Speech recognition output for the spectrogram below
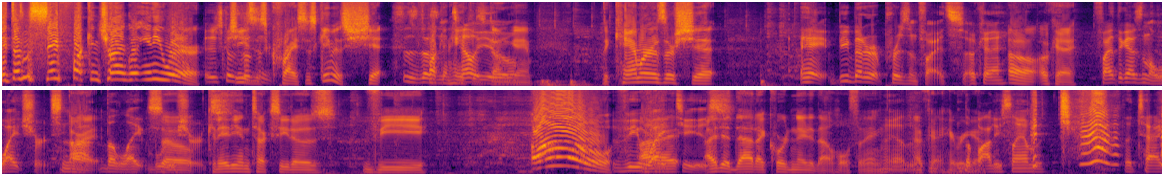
It doesn't say fucking triangle anywhere. It's 'cause it Jesus Christ, this game is shit. This doesn't fucking hate tell this dumb game. The cameras are shit. Hey, be better at prison fights, okay? Oh, okay. Fight the guys in the white shirts, not Alright. the light blue So shirts. Canadian tuxedos v. Oh, V white I- tees. I did that. I coordinated that whole thing. Yeah, the, okay, here we the go. The body slam, the, the tag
